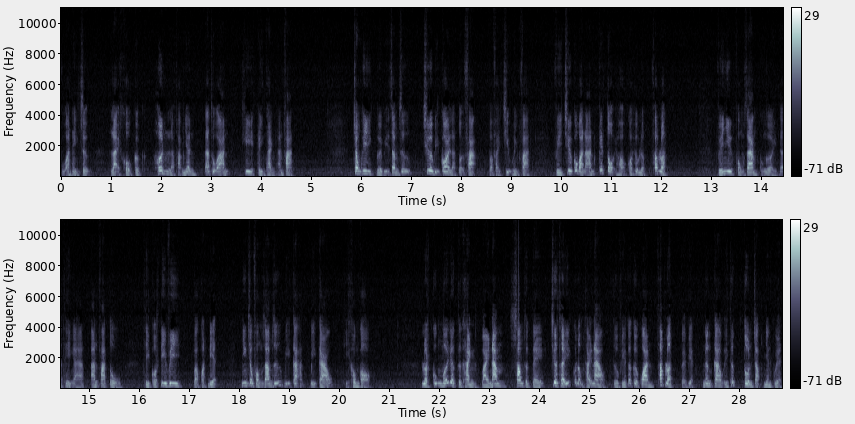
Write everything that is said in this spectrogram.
vụ án hình sự, lại khổ cực hơn là phạm nhân đã thụ án khi hình thành án phạt. Trong khi người bị giam giữ chưa bị coi là tội phạm và phải chịu hình phạt vì chưa có bản án kết tội họ có hiệu lực pháp luật. Ví như phòng giam của người đã thi hành án, án phạt tù thì có tivi và quạt điện, nhưng trong phòng giam giữ bị, cạ, bị cáo thì không có. Luật cũng mới được thực hành vài năm, song thực tế chưa thấy có động thái nào từ phía các cơ quan pháp luật về việc nâng cao ý thức tôn trọng nhân quyền.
